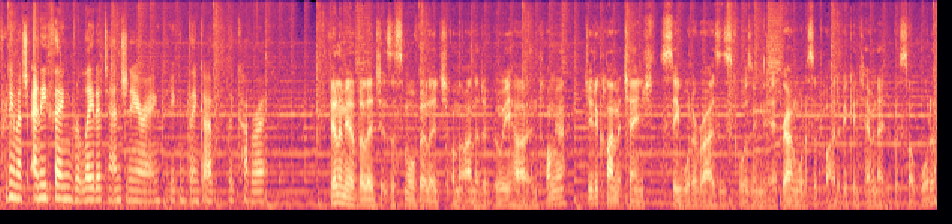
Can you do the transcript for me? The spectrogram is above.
Pretty much anything related to engineering that you can think of, we cover it. Felemea Village is a small village on the island of Uiha in Tonga. Due to climate change, seawater rises causing their groundwater supply to be contaminated with salt water.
